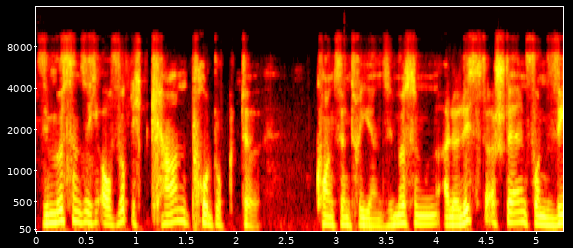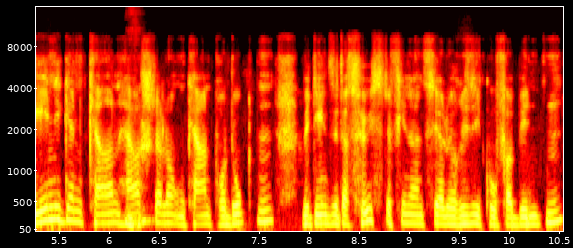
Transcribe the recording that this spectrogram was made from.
Sie müssen sich auf wirklich Kernprodukte konzentrieren. Sie müssen eine Liste erstellen von wenigen Kernherstellern mhm. und Kernprodukten, mit denen Sie das höchste finanzielle Risiko verbinden.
